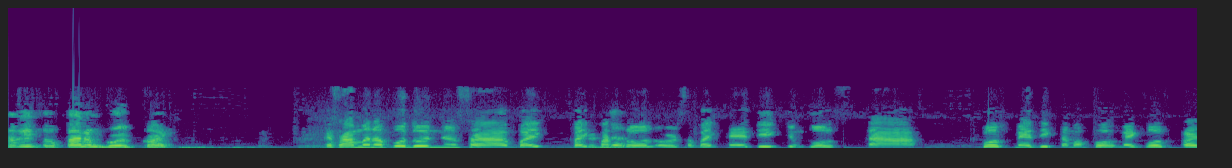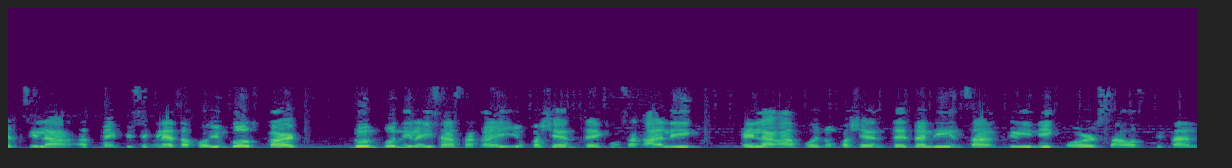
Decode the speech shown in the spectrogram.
Nakita ko parang golf cart. Kasama na po doon yung sa bike bike Ganda. patrol or sa bike medic yung golf na golf medic naman po. May golf cart sila at may bisikleta po. Yung golf cart, doon po nila isasakay yung pasyente kung sakaling kailangan po ng pasyente dalhin sa clinic or sa hospital.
